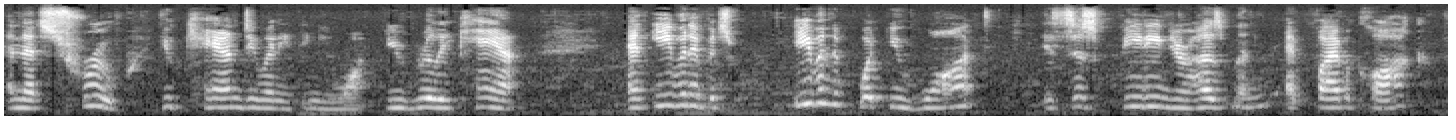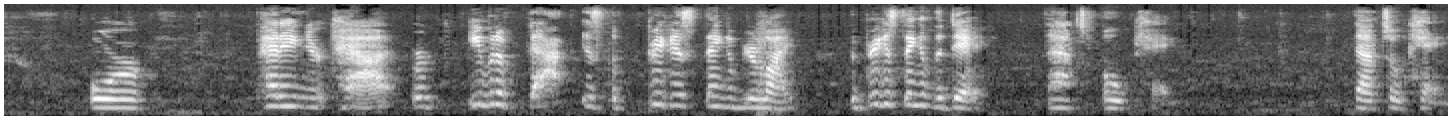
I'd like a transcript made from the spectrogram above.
And that's true. You can do anything you want. You really can. And even if it's, even if what you want is just feeding your husband at five o'clock or petting your cat, or even if that is the biggest thing of your life, the biggest thing of the day, that's okay. That's okay.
